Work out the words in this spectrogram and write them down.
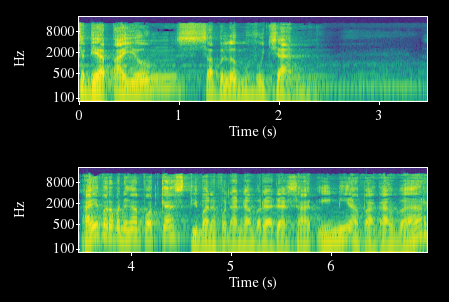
Sedia payung sebelum hujan. Hai para pendengar podcast di mana pun Anda berada saat ini apa kabar?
